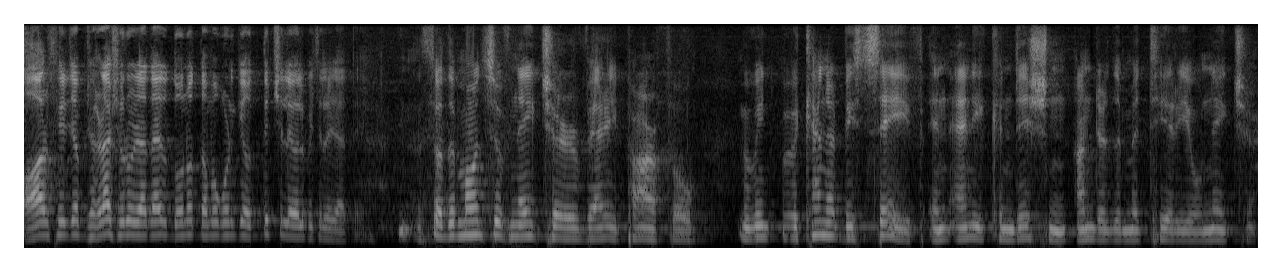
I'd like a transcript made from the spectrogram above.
और फिर जब झगड़ा शुरू हो जाता है तो दोनों तमोगुण के उत्तिच्छ लेवल पे चले जाते हैं So the modes of nature are very powerful. We, we cannot be safe in any condition under the material nature.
